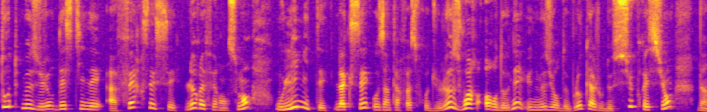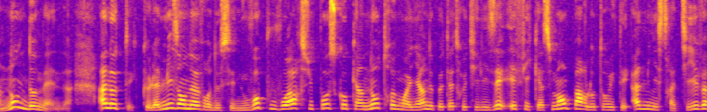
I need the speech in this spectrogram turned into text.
toute mesure destinée à faire cesser le référencement ou limiter l'accès aux interfaces frauduleuses, voire ordonner une mesure de blocage ou de suppression d'un nom de domaine. À noter que la mise en œuvre de ces nouveaux pouvoirs suppose qu'aucun autre moyen ne peut être utilisé efficacement par l'autorité administrative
